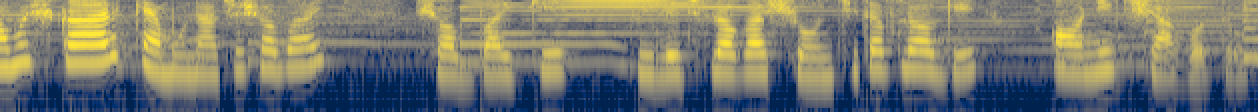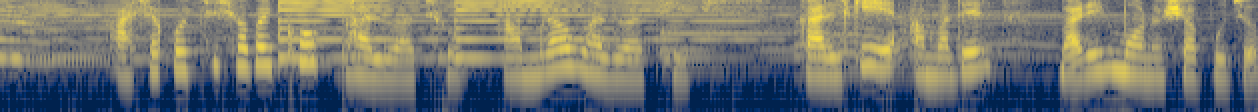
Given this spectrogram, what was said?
নমস্কার, কেমন আছো সবাই? সবাইকে ভিলেজ ব্লগার সঞ্চিতা ব্লগে অনেক স্বাগত। আশা করছি সবাই খুব ভালো আছো, আমরাও ভালো আছি। কালকে আমাদের বাড়ির মনসা পুজো,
